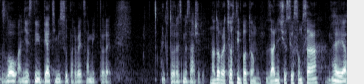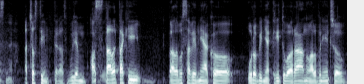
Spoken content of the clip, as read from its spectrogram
zlou a nie s tými piatimi super vecami, ktoré, ktoré sme zažili. No dobre, čo s tým potom? Zanečistil som sa. Hej, jasné. A čo s tým teraz? Budem a... stále taký, alebo sa viem nejako urobiť nejaký rituál ráno alebo niečo,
